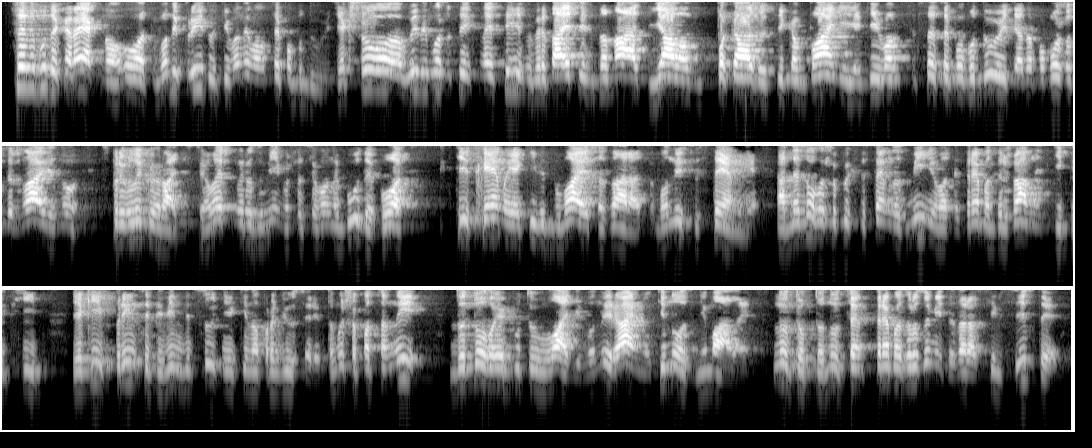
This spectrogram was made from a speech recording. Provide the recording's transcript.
Це не буде коректно. От вони прийдуть і вони вам все побудують. Якщо ви не можете їх знайти, звертайтесь до нас. Я вам покажу ці компанії, які вам все це побудують. Я допоможу державі. Ну з превеликою радістю. Але ж ми розуміємо, що цього не буде, бо ті схеми, які відбуваються зараз, вони системні. А для того, щоб їх системно змінювати, треба державницький підхід, який в принципі він відсутній у кінопродюсерів. Тому що пацани до того, як бути у владі, вони реально кіно знімали. Ну, тобто, ну це треба зрозуміти зараз всім сісти,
